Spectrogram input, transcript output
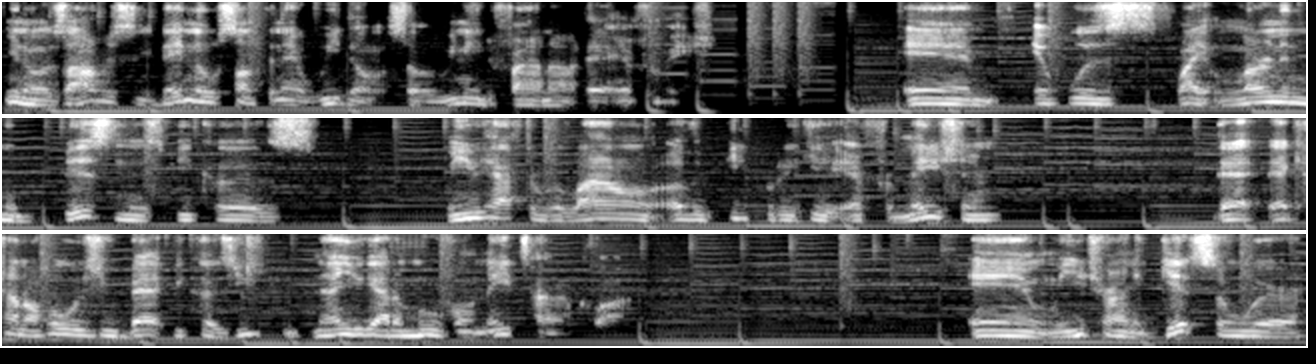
you know, it's obviously they know something that we don't. So we need to find out that information and it was like learning the business because when you have to rely on other people to get information that that kind of holds you back because you now you got to move on their time clock. And when you're trying to get somewhere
